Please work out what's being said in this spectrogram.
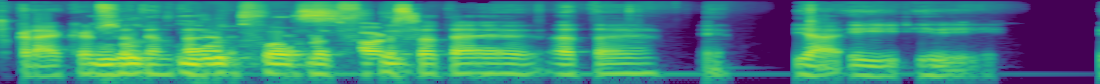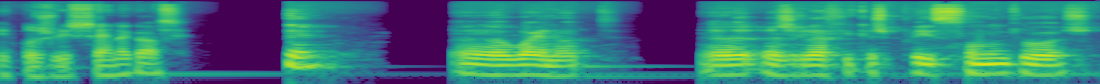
os crackers Um a brute, um tentar brute force. brute force até, até yeah, e, e, e pelos vistos é negócio. Sim. uh, why not? Uh, as gráficas para isso são muito boas.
